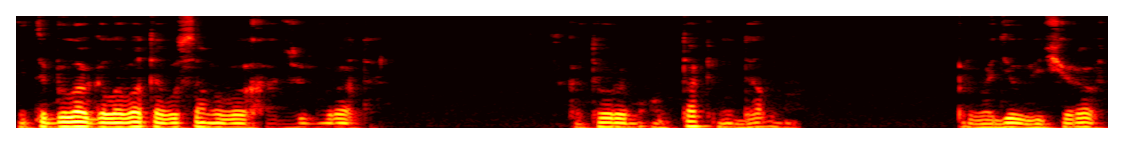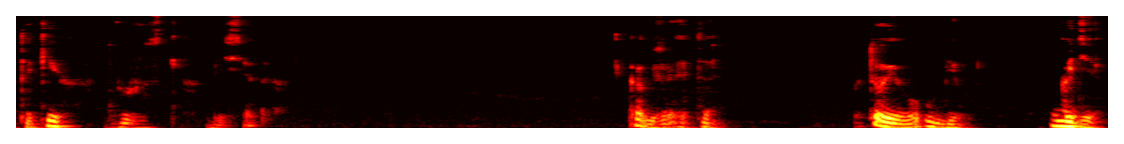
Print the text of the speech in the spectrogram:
Это была голова того самого Хаджи Мурата, с которым он так недавно проводил вечера в таких дружеских беседах. Как же это? Кто его убил? Где?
